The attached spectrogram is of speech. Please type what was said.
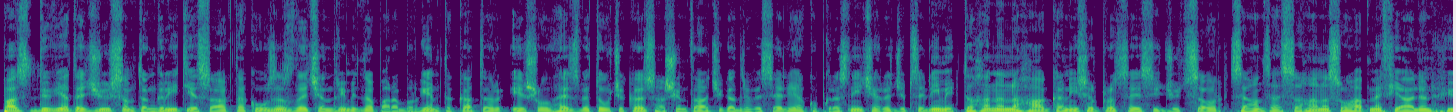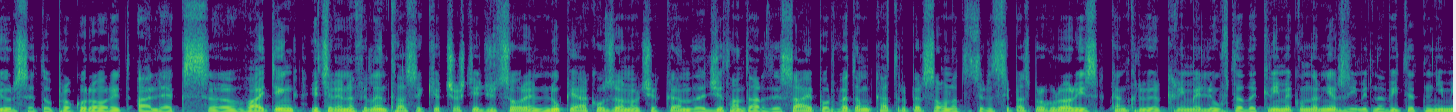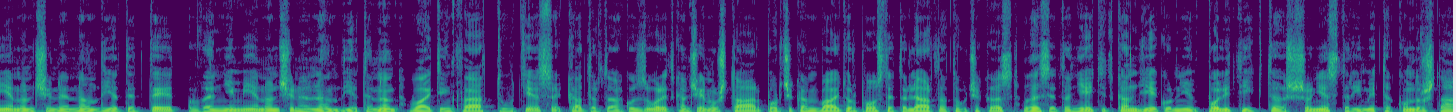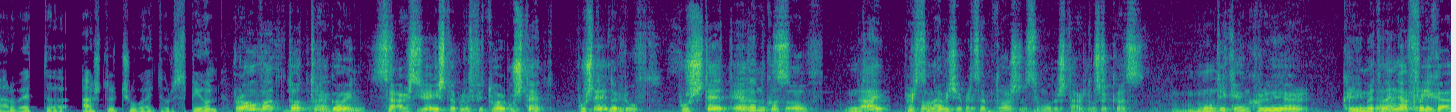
Pas dy vjet e gjysmë të ngritjes së aktakuzës dhe qëndrimit në paraburgim të katër ish udhëheqësve të UÇK-së, Hashim Thaçi, Kadri Veseli, Jakup Krasniqi e Rexhep Selimi, të hënën në Hagë ka nisur procesi gjyqësor. Seanca e së hënës u hap me fjalën hyrëse të prokurorit Alex Whiting, i cili në fillim tha se kjo çështje gjyqësore nuk e akuzon UÇK-në dhe gjithë anëtarët e saj, por vetëm katër personat të cilët sipas prokurorisë kanë kryer krime lufte dhe krime kundër njerëzimit në vitet një mijë e nëntëqind e nëntëdhjetë e tetë dhe një mijë e nëntëqind e nëntëdhjetë e nëntë. Whiting tha tutje se katër të akuzuarit kanë qenë ushtarë por që kanë mbajtur poste të larta të UÇK-së dhe se të njëjtit kanë ndjekur një politikë të shënjestrimit të kundërshtarëve të ashtuquajtur spiunë. Provat do të tregojnë se arsyeja ishte për të fituar pushtet. Pushtet në luftë, pushtet edhe në Kosovë, ndaj personave që perceptoheshin si kundërshtarë të UÇK-së. Mund t'i kenë kryer krimet edhe nga frika,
